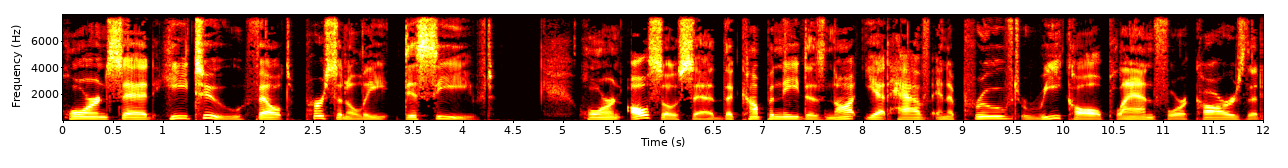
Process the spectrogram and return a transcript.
Horn said he too felt personally deceived. Horn also said the company does not yet have an approved recall plan for cars that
